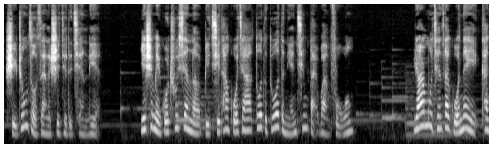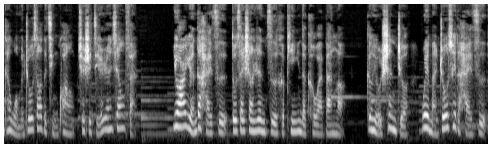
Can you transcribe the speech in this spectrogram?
始终走在了世界的前列。也是美国出现了比其他国家多得多的年轻百万富翁。然而，目前在国内看看我们周遭的情况，却是截然相反。幼儿园的孩子都在上认字和拼音的课外班了，更有甚者，未满周岁的孩子，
